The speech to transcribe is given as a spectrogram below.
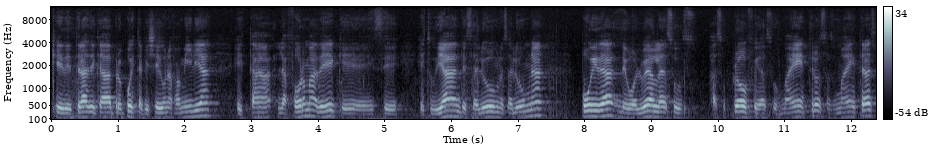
que detrás de cada propuesta que llega a una familia está la forma de que ese estudiante, ese alumno, esa alumna pueda devolverle a sus, a sus profes, a sus maestros, a sus maestras,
